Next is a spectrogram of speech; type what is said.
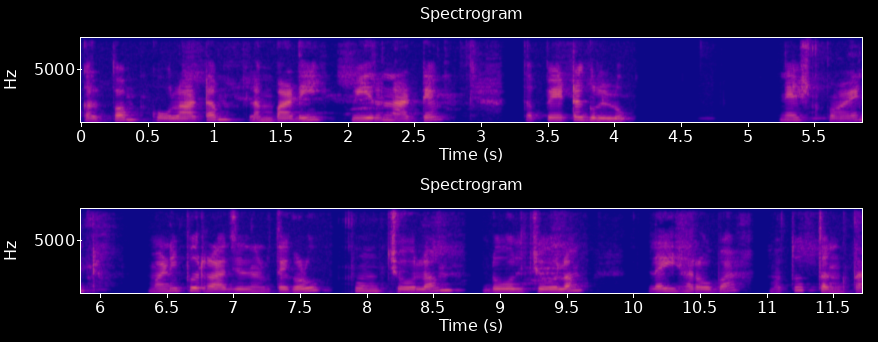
ಕಲ್ಪಂ, ಕೋಲಾಟಂ, ಲಂಬಾಡಿ, ವೀರನಾಟ್ಯಂ, ತಪೇಟಗುಲ್ಲು. Next point. ಮಣಿಪುರ ರಾಜ್ಯದ ನೃತ್ಯಗಳು ಪುಂಗ್ಚೋಲಂ, ಡೋಲ್ಚೋಲಂ ಲೈ ಹರೋಬಾ ಮತ್ತು ತಂಗ್ತಾ.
